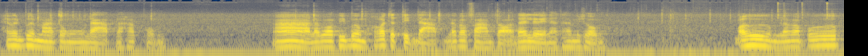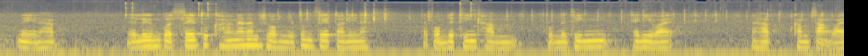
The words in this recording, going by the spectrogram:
ให้เพื่อนๆมาตรงดาบนะครับผมอ่าแล้วบอสพี่เบิ้มเขาก็จะติดดาบแล้วก็ฟาร์มต่อได้เลยนะท่านผู้ชมปึ้มแล้วก็ปุ๊บนี่นะครับอย่าลืมกดเซฟทุกครั้งนะท่านผู้ชมอย่าเพิ่งเซฟตอนนี้นะแต่ผมจะทิ้งคำผมจะทิ้งไอ้นี่ไว้นะครับคำสั่งไว้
